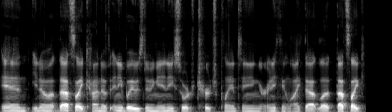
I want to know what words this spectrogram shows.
and you know that's like kind of anybody who's doing any sort of church planting or anything like that that's like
